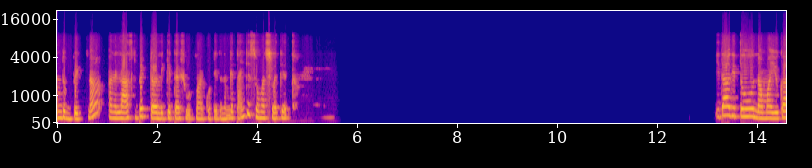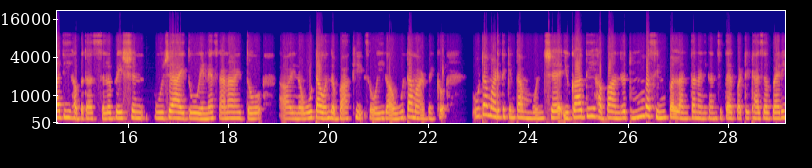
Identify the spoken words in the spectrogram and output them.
ಒಂದು ಬಿಟ್ನ ಅಂದ್ರೆ ಲಾಸ್ಟ್ ಬಿಟ್ ಲಿಖಿತ ಶೂಟ್ ಮಾಡ್ಕೊಟ್ಟಿದ್ದು. ನಮ್ಗೆ thank you so much Likhith ಇದಾಗಿತ್ತು, ನಮ್ಮ ಯುಗಾದಿ ಹಬ್ಬದ ಸೆಲೆಬ್ರೇಷನ್ ಪೂಜೆ ಆಯ್ತು, ಎಣ್ಣೆ ಸ್ನಾನ ಆಯ್ತು ಇನ್ನು ಊಟ ಒಂದು ಬಾಕಿ. ಸೊ ಈಗ ಊಟ ಮಾಡಬೇಕು. ಊಟ ಮಾಡೋದಕ್ಕಿಂತ ಮುಂಚೆ ಯುಗಾದಿ ಹಬ್ಬ ಅಂದ್ರೆ ತುಂಬಾ ಸಿಂಪಲ್ ಅಂತ ನನಗೆ ಅನ್ಸುತ್ತೆ but it has a very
